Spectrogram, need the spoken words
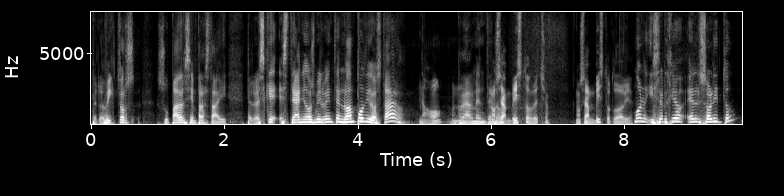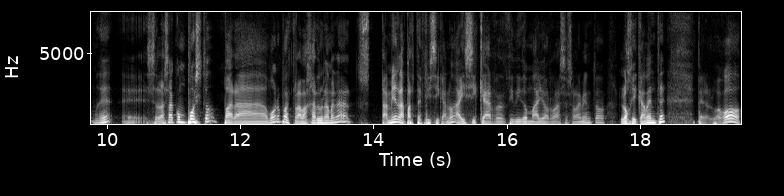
Pero Víctor, su padre siempre ha estado ahí. Pero es que este año 2020 no han podido estar. No, realmente. no no se han visto, de hecho. No se han visto todavía. Bueno, y Sergio, él solito, ¿eh? Eh, se las ha compuesto para, bueno, pues trabajar de una manera, también la parte física, ¿no? Ahí sí que ha recibido mayor asesoramiento, lógicamente, pero luego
